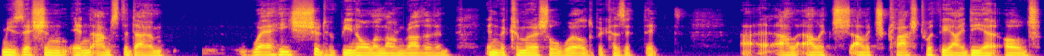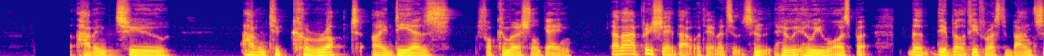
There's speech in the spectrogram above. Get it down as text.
musician in Amsterdam, where he should have been all along, rather than in the commercial world, because it, it uh, Alex Alex clashed with the idea of having to having to corrupt ideas for commercial gain, and I appreciate that with him. It's, it's who, who he was, but the the ability for us to bounce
